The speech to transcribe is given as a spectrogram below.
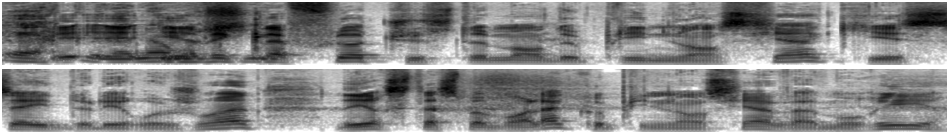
Et, avec la flotte justement de Pline l'Ancien qui essaye de les rejoindre. D'ailleurs, c'est à ce moment-là que Pline l'Ancien va mourir.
